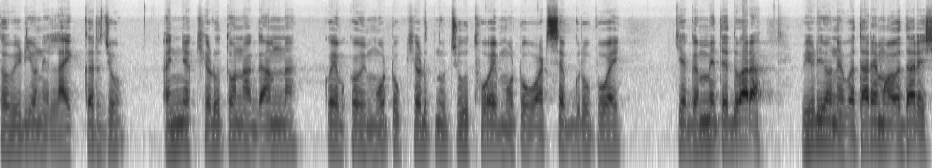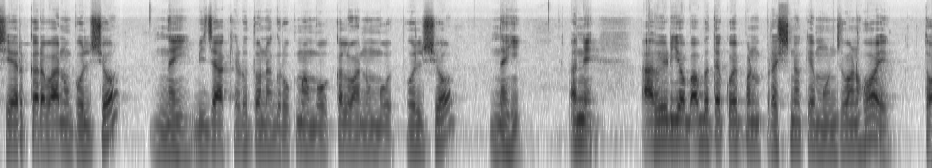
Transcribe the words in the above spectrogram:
તો વિડીયોને લાઇક કરજો. અન્ય ખેડૂતોના ગામના કોઈ કોઈ મોટું ખેડૂતનું જૂથ હોય, મોટું વોટ્સએપ ગ્રુપ હોય, કે ગમે તે દ્વારા વિડીયોને વધારેમાં વધારે શેર કરવાનું ભૂલશો નહીં. બીજા ખેડૂતોના ગ્રુપમાં મોકલવાનું ભૂલશો નહીં. અને આ વીડિયો બાબતે કોઈ પણ પ્રશ્ન કે મૂંઝવણ હોય, તો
